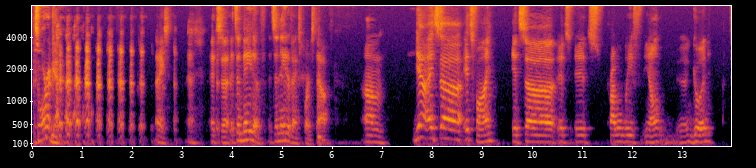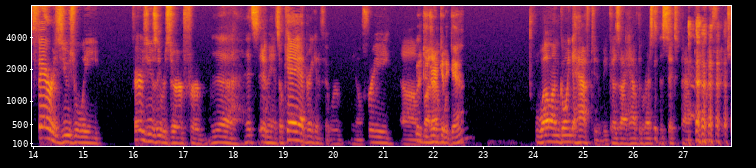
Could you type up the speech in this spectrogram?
It's Oregon. Thanks. It's a it's a native. It's a native export stout. Um, yeah, it's uh it's fine. It's uh it's it's probably you know uh, good. Fair is usually fair is usually reserved for. Uh, it's I mean it's okay. I'd drink it if it were you know free. Um, Would you but I drink it again? Well, I'm going to have to because I have the rest of the six pack. in my fridge.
